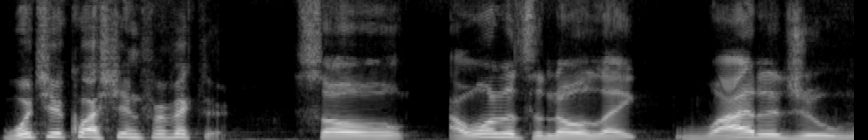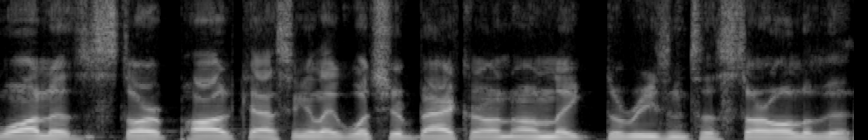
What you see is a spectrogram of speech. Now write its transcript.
What's your question for Victor? So I wanted to know, like, why did you want to start podcasting? Like, what's your background on like the reason to start all of it?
